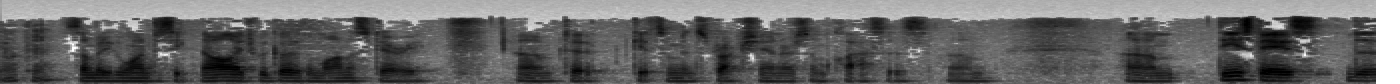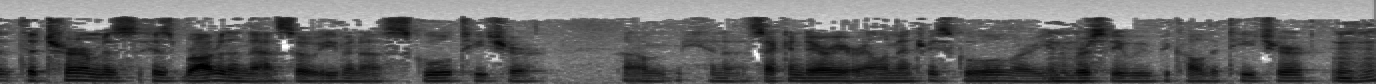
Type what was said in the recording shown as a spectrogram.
Mm. Okay. Somebody who wanted to seek knowledge would go to the monastery um, to get some instruction or some classes. Um, um these days, the the term is is broader than that. So even a school teacher. Um, in a secondary or elementary school or mm-hmm. university, mm would be called a teacher, mm-hmm.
